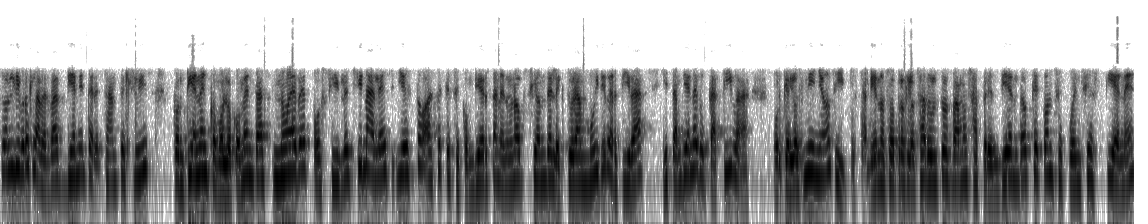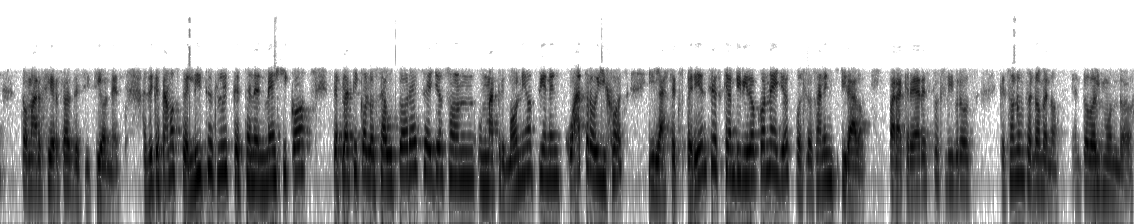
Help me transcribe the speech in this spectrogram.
Son libros, la verdad, bien interesantes, Luis. Contienen, como lo comentas, nueve posibles finales y esto hace que se conviertan en una opción de lectura muy divertida y también educativa, porque los niños y pues también nosotros los adultos vamos aprendiendo qué consecuencias tiene tomar ciertas decisiones. Así que estamos felices, Luis, que estén en México. Te platico, los autores, ellos son un matrimonio, tienen cuatro hijos y las experiencias que han vivido con ellos, pues los han inspirado para crear estos libros que son un fenómeno en todo el mundo.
